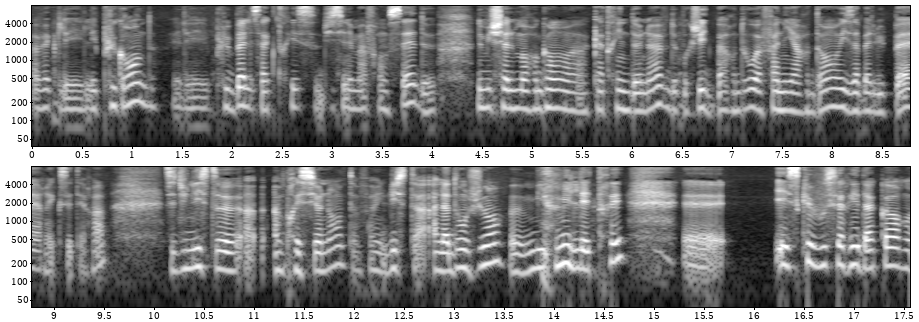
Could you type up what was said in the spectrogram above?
avec les, plus grandes et les plus belles actrices du cinéma français, de, Michel Morgan à Catherine Deneuve, de Brigitte Bardot à Fanny Ardant, Isabelle Huppert, etc. C'est une liste euh, impressionnante, enfin une liste à, la Don Juan, euh, mille, lettrés. Est-ce que vous seriez d'accord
